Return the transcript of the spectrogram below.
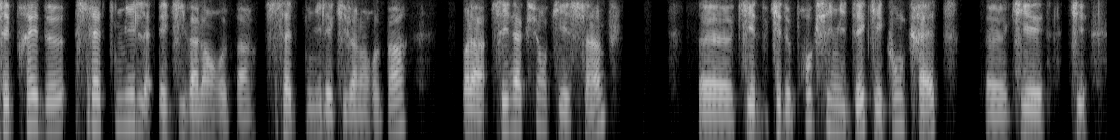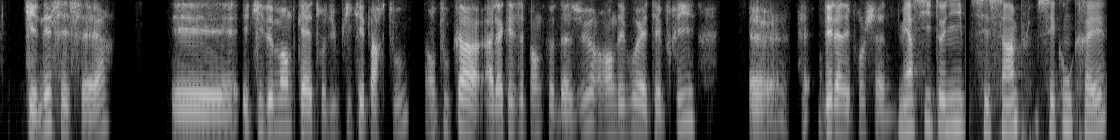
c'est près de 7000 équivalents repas. 7000 équivalents repas. Voilà, c'est une action qui est simple, euh, qui, est, de proximité, qui est concrète, euh, qui, est, nécessaire et, qui demande qu'à être dupliquée partout. En tout cas, à la Caisse d'épargne Côte d'Azur, rendez-vous a été pris euh, dès l'année prochaine. Merci Tony, c'est simple, c'est concret.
